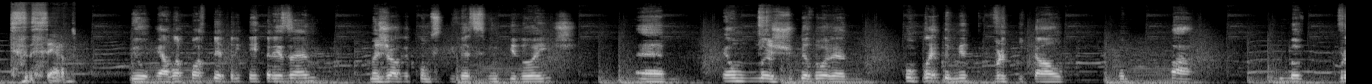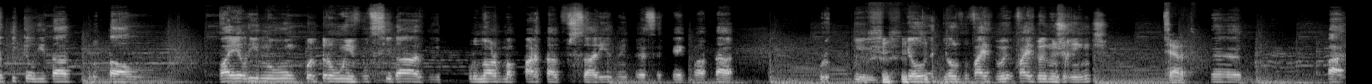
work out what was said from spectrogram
certo. Eu, ela pode ter 33 anos, mas joga como se tivesse 22. Uh, é uma jogadora completamente vertical, com pá, uma verticalidade brutal. Vai ali no 1 um contra 1 um em velocidade e por norma parte adversária, não interessa quem é que lá está, porque ele, ele vai, doer, vai doer nos rins. Certo. Uh, pá,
